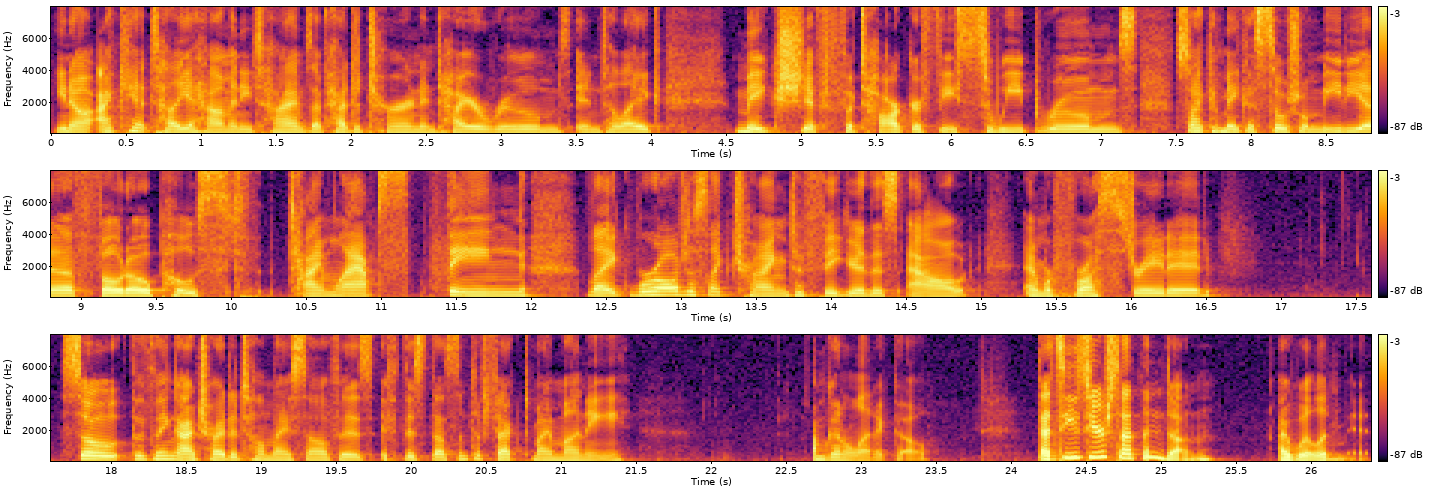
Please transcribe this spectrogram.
You know, I can't tell you how many times I've had to turn entire rooms into like makeshift photography sweep rooms so I could make a social media photo post time lapse thing. Like, we're all just like trying to figure this out and we're frustrated so the thing I try to tell myself is if this doesn't affect my money, I'm going to let it go. That's easier said than done, I will admit.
